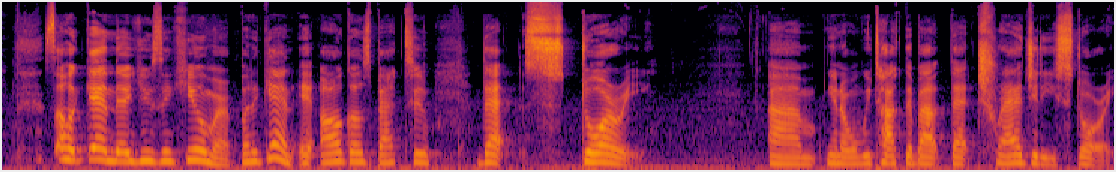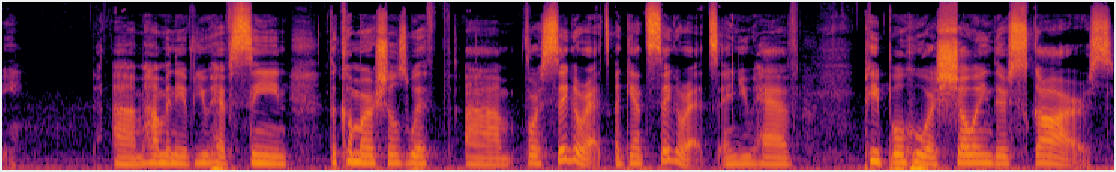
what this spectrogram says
so again, they're using humor. But again, it all goes back to that story. Um, you know, when we talked about that tragedy story, um, how many of you have seen the commercials with um, for cigarettes against cigarettes, and you have people who are showing their scars,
